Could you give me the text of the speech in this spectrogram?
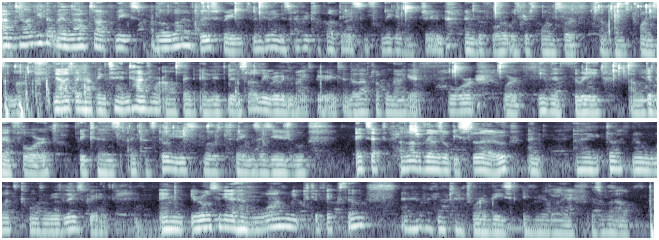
I'm telling you that my laptop makes a lot of blue screen. It's been doing this every couple of days since the beginning of June, and before it was just once or sometimes twice a month. Now it's been happening 10 times more often, and it's been slowly ruining my experience, and the laptop will now get 4, or even a 3. I will give it a 4, because I can still use most things as usual, except a lot of those will be slow, and I don't know what's causing these blue screens. And you're also going to have one week to fix them,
